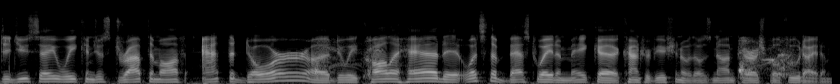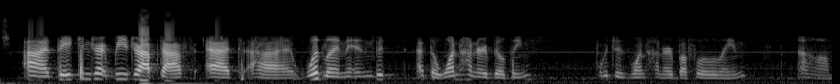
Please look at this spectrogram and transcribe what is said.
did you say we can just drop them off at the door? Uh, do we call ahead? Uh, What's the best way to make a contribution of those non-perishable food items? Uh, they can dro- be dropped off at uh, Woodland in bet- at the 100 building, which is 100 Buffalo Lane, um,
